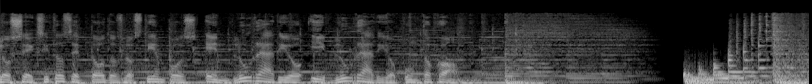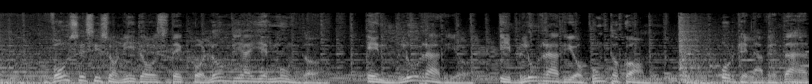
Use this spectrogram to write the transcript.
los éxitos de todos los tiempos en Blue Radio y bluradio.com. Voces y sonidos de Colombia y el mundo en Blue Radio y bluradio.com, porque la verdad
